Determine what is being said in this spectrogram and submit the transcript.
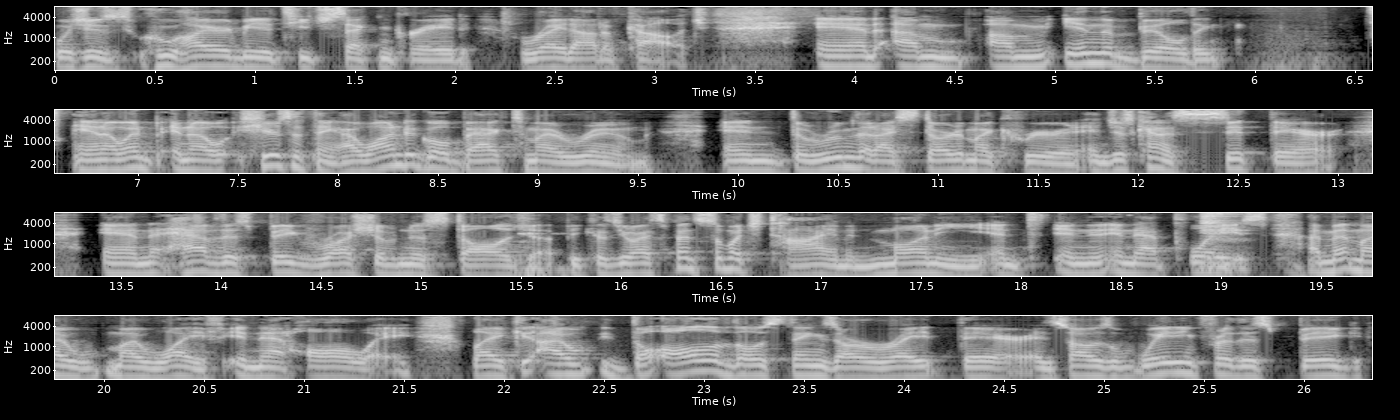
which is who hired me to teach second grade right out of college, and I'm I'm in the building and I went and I here's the thing. I wanted to go back to my room and the room that I started my career in and just kind of sit there and have this big rush of nostalgia because you know I spent so much time and money and in, in that place. I met my my wife in that hallway. Like I the, all of those things are right there. And so I was waiting for this big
